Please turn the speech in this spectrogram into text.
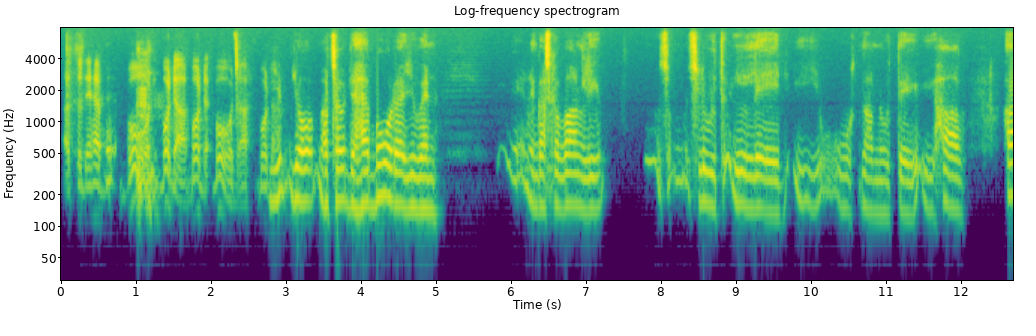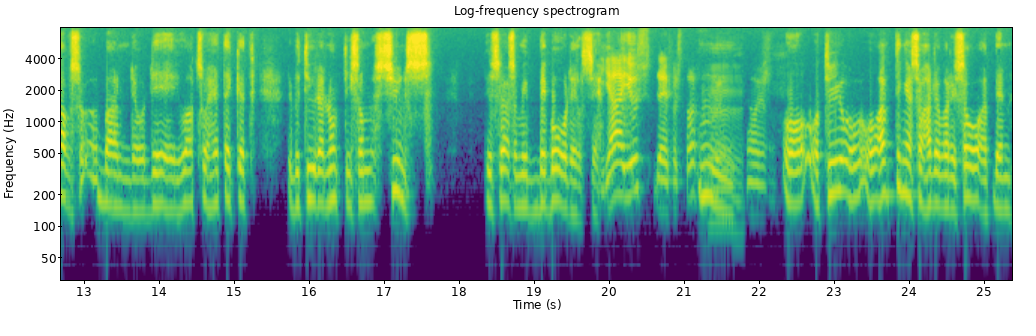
Alltså det här båda, båda, båda, båda. båda. Ja, alltså det här båda är ju en, en ganska vanlig slutled i ortnamn ute i hav, havsbandet och det är ju alltså helt enkelt, det betyder någonting som syns. Det är sådär som i bebådelse. Ja, just det förstås. Mm. Ja, ja. Och, och, ty, och, och, antingen så har det varit så att den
